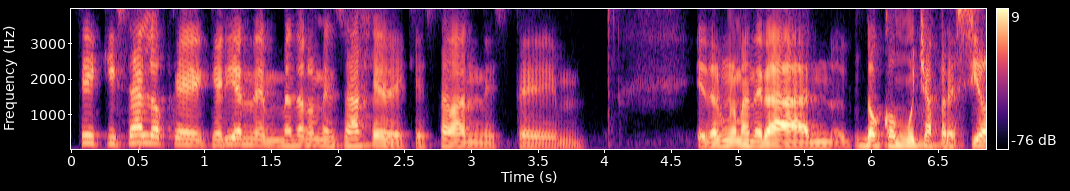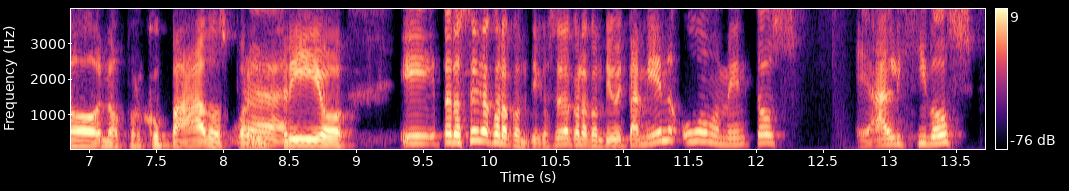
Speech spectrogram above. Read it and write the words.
Sí, quizá lo que querían mandar un mensaje de que estaban, este, eh, de alguna manera, no con mucha presión o preocupados por el frío. Y, pero estoy de acuerdo contigo, estoy de acuerdo contigo. Y también hubo momentos eh, álgidos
